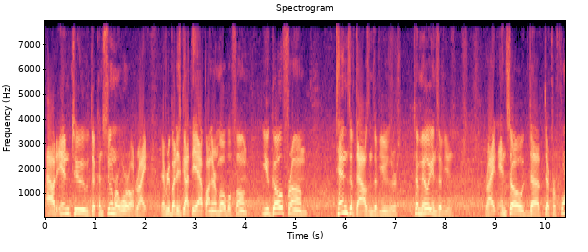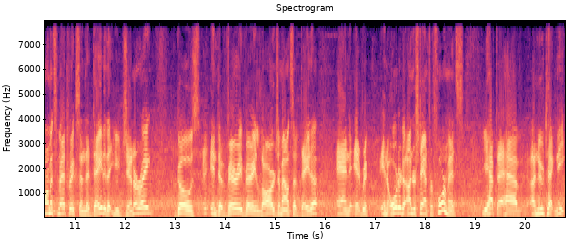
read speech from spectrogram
out into the consumer world, right? Everybody's got the app on their mobile phone. You go from tens of thousands of users to millions of users, right? And so the, the performance metrics and the data that you generate goes into very, very large amounts of data, and it in order to understand performance, you have to have a new technique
